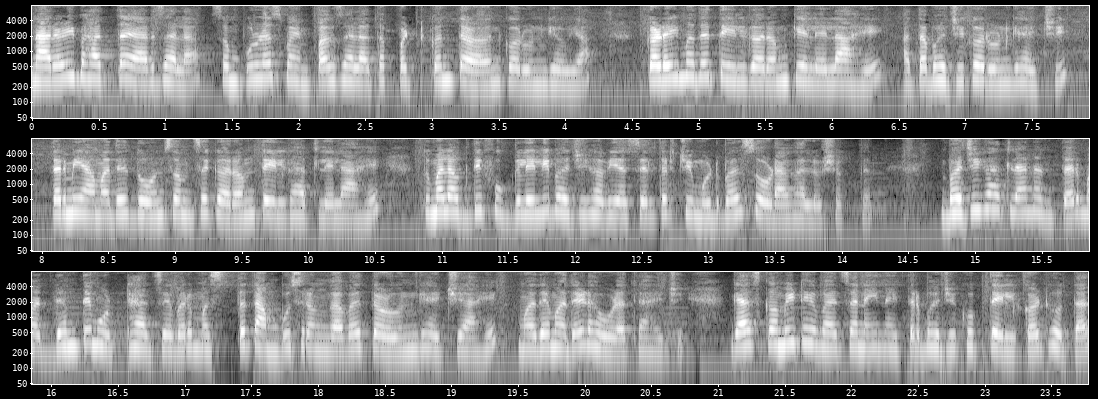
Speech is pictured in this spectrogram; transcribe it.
नारळी भात तयार झाला संपूर्ण स्वयंपाक झाला आता पटकन तळण करून घेऊया. कढईमध्ये तेल गरम केलेलं आहे आता भजी करून घ्यायची. तर मी यामध्ये दोन चमचे गरम तेल घातलेलं आहे. तुम्हाला अगदी फुगलेली भजी हवी असेल तर चिमूटभर सोडा घालू शकतात. भजी घातल्यानंतर मध्यम ते मोठ्या आचेवर मस्त तांबूस रंगावर तळून घ्यायची आहे. मध्ये मध्ये ढवळत राहायची. गॅस कमी ठेवायचा नाही नाहीतर भजी खूप तेलकट होतात.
